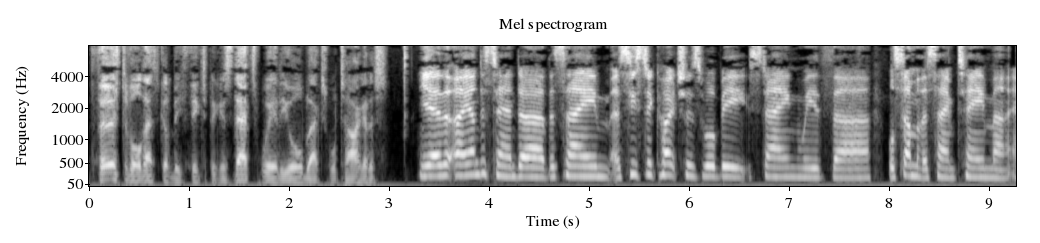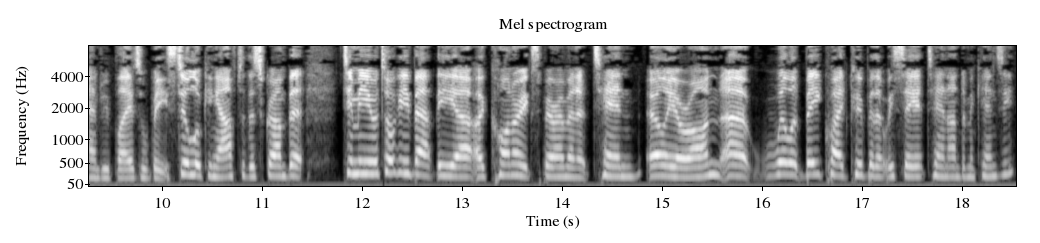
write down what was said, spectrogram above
first of all, that's got to be fixed because that's where the All Blacks will target us. Yeah, I understand uh, the same assistant coaches will be staying with, uh, well, some of the same team. Uh, Andrew Blades will be still looking after the scrum. But Timmy, you were talking about the uh, O'Connor experiment at 10 earlier on. Uh, will it be Quade Cooper that we see at 10 under McKenzie?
